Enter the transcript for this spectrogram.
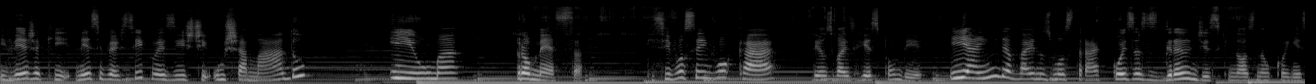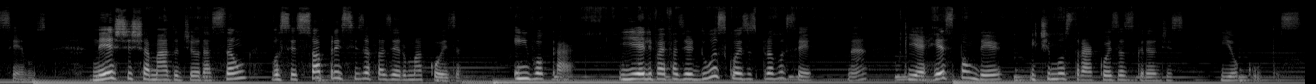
E veja que nesse versículo existe um chamado e uma promessa que se você invocar, Deus vai responder e ainda vai nos mostrar coisas grandes que nós não conhecemos. Neste chamado de oração, você só precisa fazer uma coisa: invocar. E ele vai fazer duas coisas para você, né? Que é responder e te mostrar coisas grandes e ocultas.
